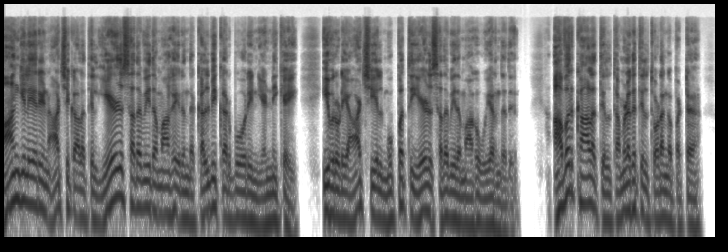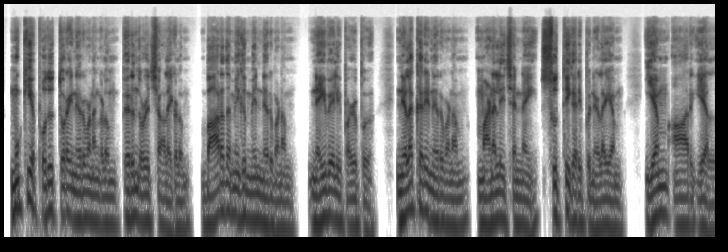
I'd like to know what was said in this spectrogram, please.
ஆங்கிலேயரின் ஆட்சி காலத்தில் ஏழு சதவீதமாக இருந்த கல்வி கற்போரின் எண்ணிக்கை இவருடைய ஆட்சியில் முப்பத்தி ஏழு சதவீதமாக உயர்ந்தது. அவர் காலத்தில் தமிழகத்தில் தொடங்கப்பட்ட முக்கிய பொதுத்துறை நிறுவனங்களும் பெருந்தொழிற்சாலைகளும் பாரதமிகு மின் நிறுவனம் நெய்வேலி பழுப்பு நிலக்கரி நிறுவனம் மணலி சென்னை சுத்திகரிப்பு நிலையம் எம்ஆர்எல்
